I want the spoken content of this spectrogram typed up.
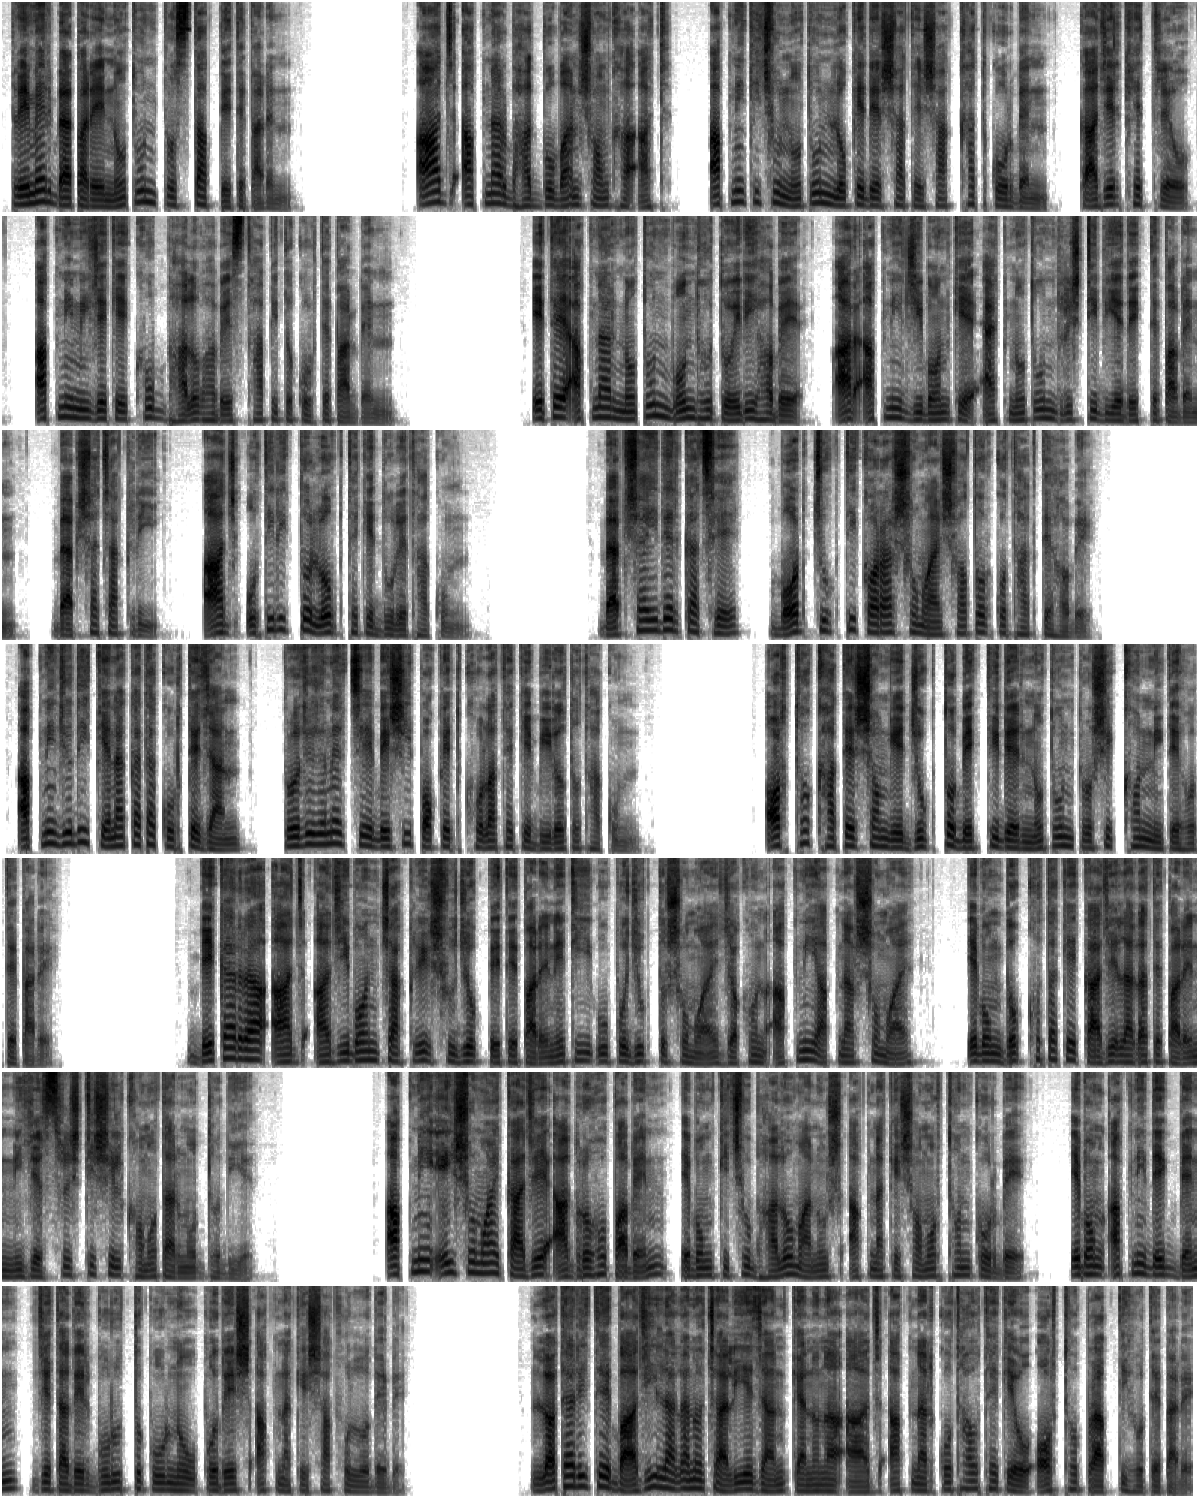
প্রেমের ব্যাপারে নতুন প্রস্তাব পেতে পারেন। আজ আপনার ভাগ্যবান সংখ্যা আট। আপনি কিছু নতুন লোকেদের সাথে সাক্ষাৎ করবেন। কাজের ক্ষেত্রেও আপনি নিজেকে খুব ভালোভাবে স্থাপিত করতে পারবেন। এতে আপনার নতুন বন্ধু তৈরি হবে আর আপনি জীবনকে এক নতুন দৃষ্টি দিয়ে দেখতে পাবেন। ব্যবসা চাকরি আজ অতিরিক্ত লোভ থেকে দূরে থাকুন। ব্যবসায়ীদের কাছে বড় চুক্তি করার সময় সতর্ক থাকতে হবে। আপনি যদি কেনাকাটা করতে যান, প্রয়োজনের চেয়ে বেশি পকেট খোলা থেকে বিরত থাকুন। অর্থ খাতের সঙ্গে যুক্ত ব্যক্তিদের নতুন প্রশিক্ষণ নিতে হতে পারে। বেকাররা আজ আজীবন চাকরির সুযোগ পেতে পারেন। এটি উপযুক্ত সময় যখন আপনি আপনার সময় এবং দক্ষতাকে কাজে লাগাতে পারেন নিজের সৃষ্টিশীল ক্ষমতার মধ্য দিয়ে। আপনি এই সময় কাজে আগ্রহ পাবেন এবং কিছু ভালো মানুষ আপনাকে সমর্থন করবে এবং আপনি দেখবেন যে তাদের গুরুত্বপূর্ণ উপদেশ আপনাকে সাফল্য দেবে। লটারিতে বাজি লাগানো চালিয়ে যান কেননা আজ আপনার কোথাও থেকেও অর্থ প্রাপ্তি হতে পারে।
